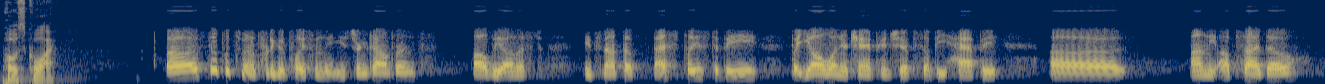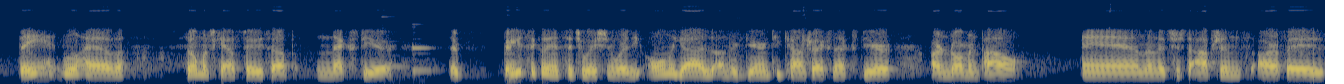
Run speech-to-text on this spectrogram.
post Kawhi? Uh, it still puts them in a pretty good place in the Eastern Conference. I'll be honest, it's not the best place to be, but y'all won your championship, so be happy. Uh, on the upside, though, they will have so much cap space up next year. They're basically in a situation where the only guys under guaranteed contracts next year are Norman Powell. And then it's just options, RFAs.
